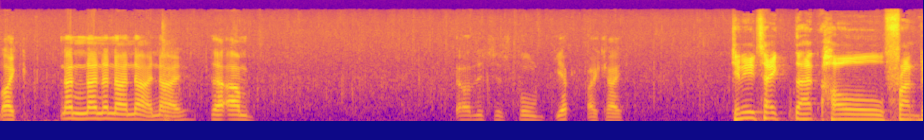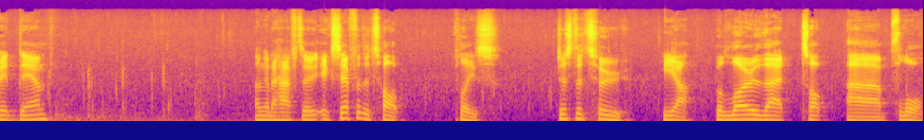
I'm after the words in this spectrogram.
like, no, no, no, no, no, no. The um. Oh, this is full. Yep. Okay. Can you take that whole front bit down? I'm going to have to, except for the top, please. Just the two here, below that top uh, floor.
